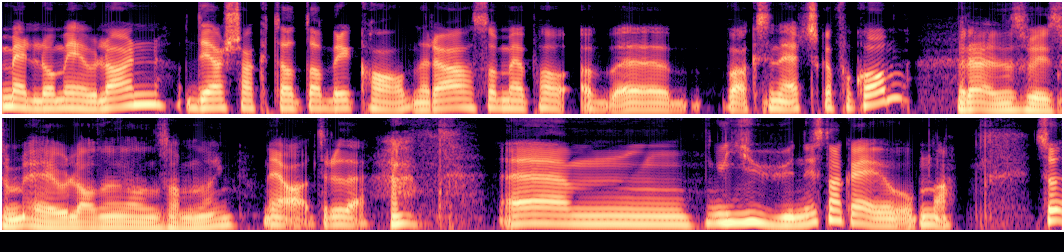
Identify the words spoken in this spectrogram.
mellom EU-land. De har sagt at amerikanere som er eh, vaksinert, skal få komme. Regnes vi som EU-land i denne sammenheng? Ja, jeg tror det. Um, juni snakker jeg jo om, da. Så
